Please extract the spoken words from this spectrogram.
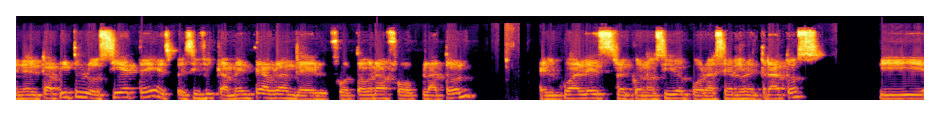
En el capítulo 7 específicamente hablan del fotógrafo Platón, el cual es reconocido por hacer retratos y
